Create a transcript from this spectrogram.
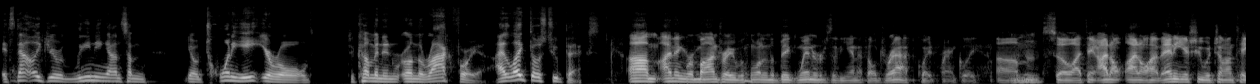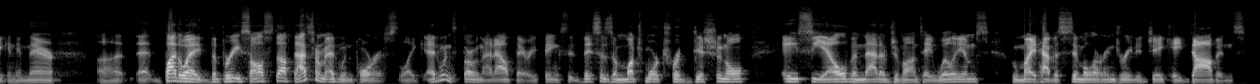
it's not like you're leaning on some you know 28 year old to come in and run the rock for you. I like those two picks. Um, I think Rhamondre was one of the big winners of the NFL draft, quite frankly. Um, mm-hmm. so I think I don't I don't have any issue with John taking him there. Uh, by the way, the Breece Hall stuff, that's from Edwin Porras. Like Edwin's throwing that out there. He thinks that this is a much more traditional ACL than that of Javonte Williams, who might have a similar injury to J.K. Dobbins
